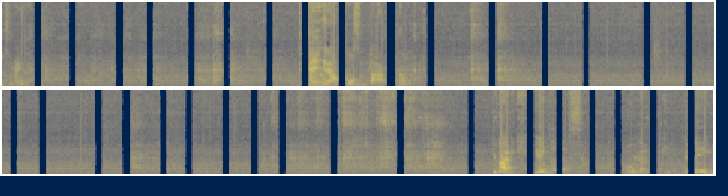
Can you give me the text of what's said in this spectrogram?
is amazing. Dang it, I almost died. You gotta be kidding us. Or you gotta be kidding me.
